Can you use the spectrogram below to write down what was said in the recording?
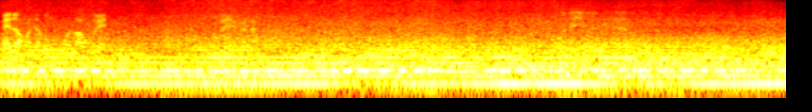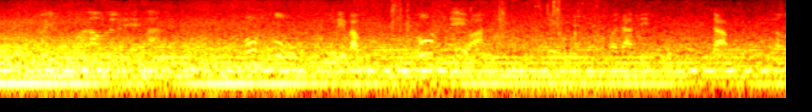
แอร์ดรอปอาจจะลงหัวเราเว้ยเว้ยอย่างนั้นนะ ก็ได้เลยนะเฮ้ยหัวเราเลยไอ้สัตว์ โอ้โหกูนี่ แบบโอ้เท่ว่ะเจ๋งวันดาสิจับแล้ว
